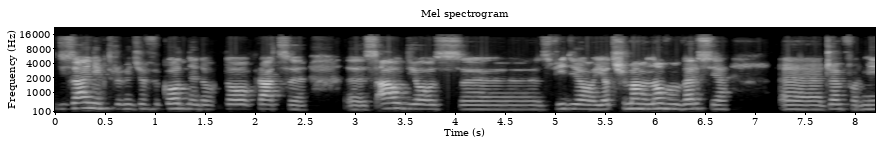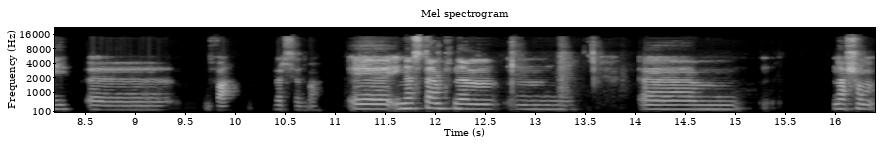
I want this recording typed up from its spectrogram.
designie, który będzie wygodny do, do pracy z audio, z, z wideo i otrzymamy nową wersję e, Gem for Me e, 2, wersja 2. E, I następnym mm, naszą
